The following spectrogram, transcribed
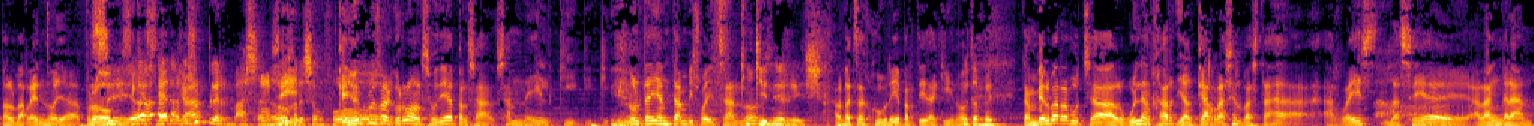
pel barret, no? Ja, però Sí, sí, que és cert ha- que... hagués omplert massa, no, Harrison Ford? Que jo inclús recordo en el seu dia de pensar, Sam Neill, qui, qui, qui, no el teníem tan visualitzant, no? Qui- qui n'és? El vaig descobrir a partir d'aquí, no? Jo també. També el va rebutjar el William Hart i el Carl Russell va estar a, a res de ser eh, Alan Grant.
